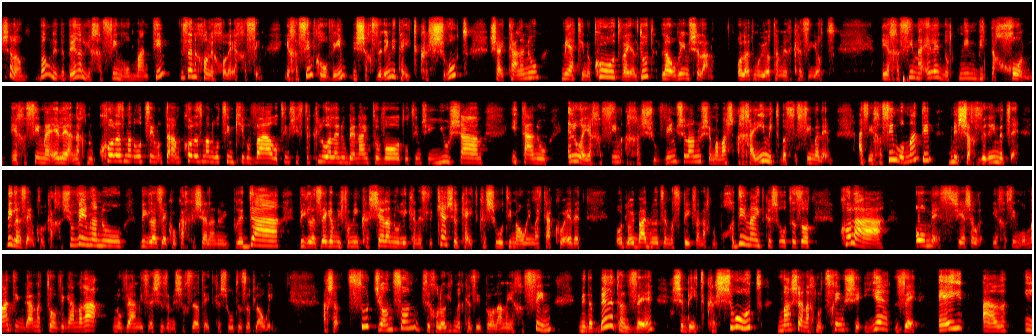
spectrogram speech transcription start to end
שלום, בואו נדבר על יחסים רומנטיים, זה נכון לכל היחסים. יחסים קרובים משחזרים את ההתקשרות שהייתה לנו מהתינוקות והילדות להורים שלנו, או לדמויות המרכזיות. היחסים האלה נותנים ביטחון, היחסים האלה, אנחנו כל הזמן רוצים אותם, כל הזמן רוצים קרבה, רוצים שיסתכלו עלינו בעיניים טובות, רוצים שיהיו שם איתנו. אלו היחסים החשובים שלנו, שממש החיים מתבססים עליהם. אז יחסים רומנטיים משחזרים את זה. בגלל זה הם כל כך חשובים לנו, בגלל זה כל כך קשה לנו עם פרידה, בגלל זה גם לפעמים קשה לנו להיכנס לקשר, כי ההתקשרות עם ההורים הייתה כואבת. עוד לא איבדנו את זה מספיק ואנחנו פוחדים מההתקשרות הזאת. כל העומס שיש על יחסים רומנטיים, גם הטוב וגם הרע, נובע מזה שזה משחזר את ההתקשרות הזאת להורים. עכשיו, סו ג'ונסון, פסיכולוגית מרכזית בעולם היחסים, מדברת על זה שבהתקשרות, מה שאנחנו צריכים שיהיה זה ARE,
